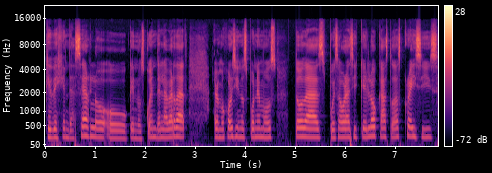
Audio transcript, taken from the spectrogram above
que dejen de hacerlo o que nos cuenten la verdad. A lo mejor si nos ponemos todas, pues ahora sí que locas, todas crazies,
